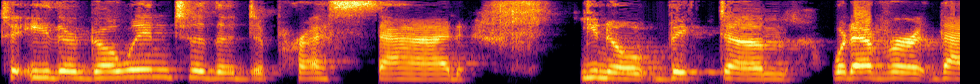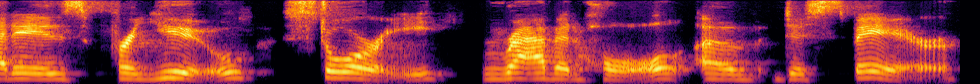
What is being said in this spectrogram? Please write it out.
to either go into the depressed, sad, you know, victim, whatever that is for you, story, rabbit hole of despair,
